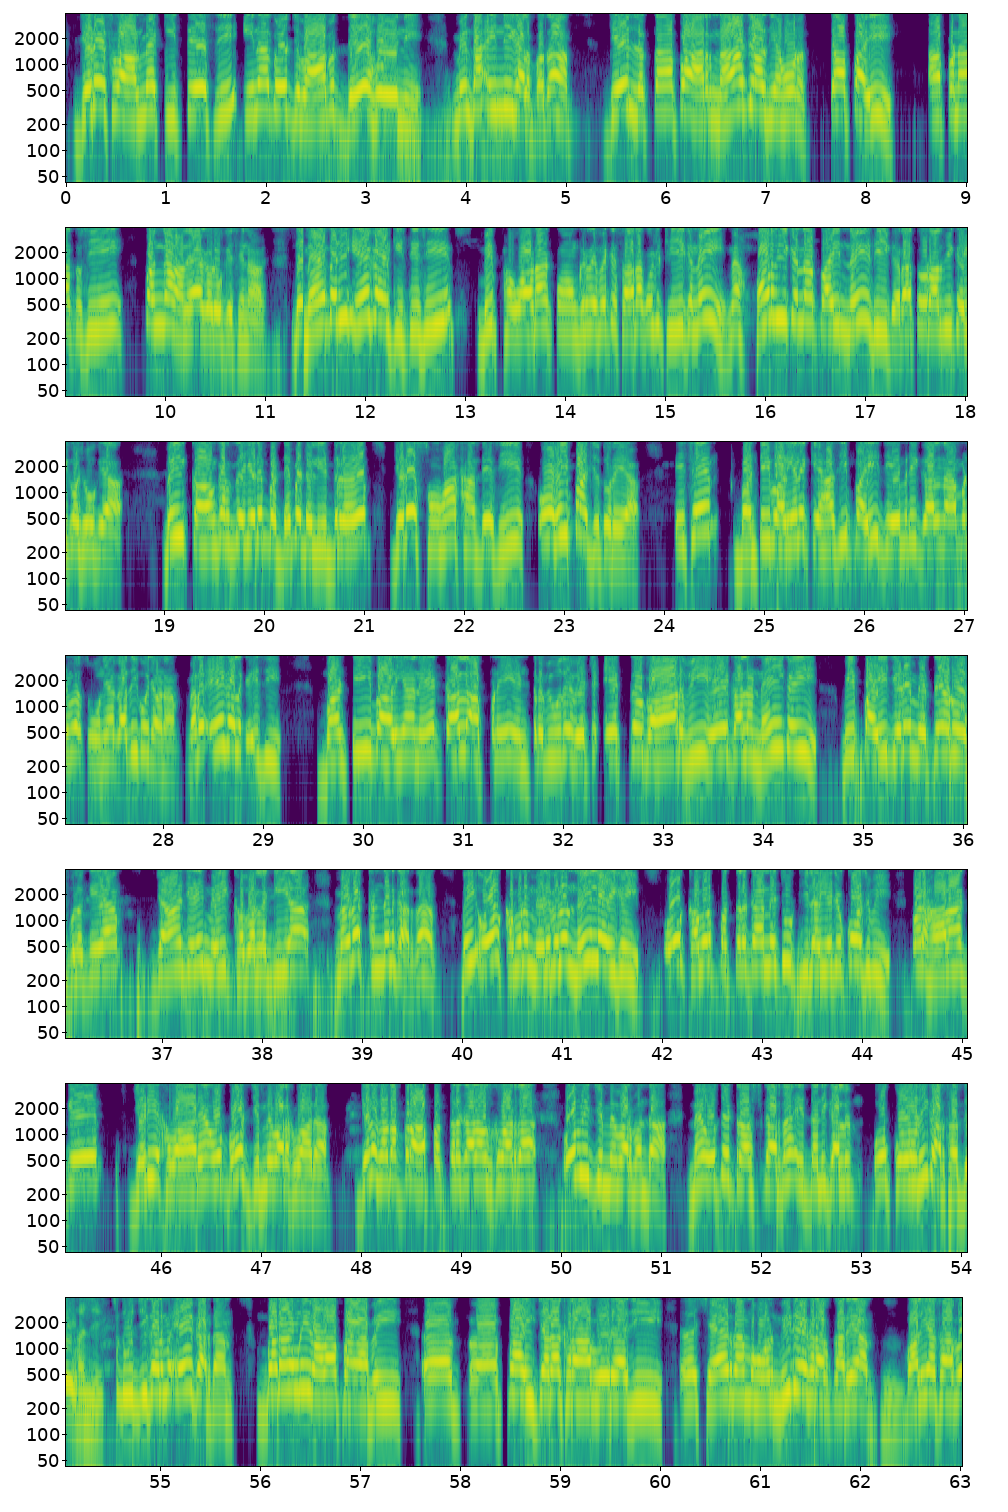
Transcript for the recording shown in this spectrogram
ਜਿਹੜੇ ਸਵਾਲ ਮੈਂ ਕੀਤੇ ਸੀ, ਇਹਨਾਂ ਤੋਂ ਜਵਾਬ ਦੇ ਹੋਏ ਨਹੀਂ। ਮੈਨੂੰ ਤਾਂ ਇੰਨੀ ਗੱਲ ਪਤਾ, ਜੇ ਲੱਤਾਂ ਭਾਰ ਨਾ ਚੱਲਦੀਆਂ ਹੋਣ, ਤਾਂ ਭਾਈ ਆਪਣਾ ਤੁਸੀਂ ਪੰਗਾ ਨਾ ਲਿਆ ਕਰੋ ਕਿਸੇ ਨਾਲ। ਤੇ ਮੈਂ ਤਾਂ ਜੀ ਇਹ ਗੱਲ ਕੀਤੀ ਸੀ ਵੀ ਫਗਵਾੜਾ ਕਾਂਗਰਸ ਦੇ ਵਿੱਚ ਸਾਰਾ ਕੁਝ ਠੀਕ ਨਹੀਂ। ਮੈਂ ਹੁਣ ਵੀ ਕਹਿੰਦਾ ਭਾਈ ਨਹੀਂ ਠੀਕ, ਰਾਤੋਂ ਰਾਤ ਵੀ ਕਈ ਕੁਝ ਹੋ ਗਿਆ। ਬਈ ਕਾਂਗਰਸ ਦੇ ਜਿਹੜੇ ਵੱਡੇ ਵੱਡੇ ਲੀਡਰ, ਜਿਹੜੇ ਸੋਹਾ ਖਾਂਦੇ ਸੀ, ਉਹੀ ਭੱਜ ਤੁਰੇ ਆ। ਇਥੇ ਬੰਟੀ ਵਾਲੀਆਂ ਨੇ ਕਿਹਾ ਸੀ, ਭਾਈ ਜੇ ਮੇਰੀ ਗੱਲ ਨਾ ਬਣੀ ਮੈਂ ਸੋਨੀਆ ਗਾਂਧੀ ਕੋ ਜਾਣਾ। ਮੈਂ ਤਾਂ ਇਹ ਗੱਲ ਕਹੀ ਸੀ। ਬੰਟੀ ਵਾਲੀਆਂ ਨੇ ਕੱਲ ਆਪਣੇ ਇੰਟਰਵਿਊ ਦੇ ਵਿੱਚ ਇੱਕ ਵਾਰ ਵੀ ਇਹ ਗੱਲ ਨਹੀਂ ਕਹੀ। ਵੀ ਭਾਈ ਜਿਹੜੇ ਮੇਰੇ ਤੇ ਆਰੋਪ ਲੱਗੇ ਆ ਜਾਂ ਜਿਹੜੀ ਮੇਰੀ ਖਬਰ ਲੱਗੀ ਆ ਮੈਂ ਉਹਦਾ ਖੰਡਨ ਕਰਦਾ। ਬਈ ਉਹ ਖਬਰ ਮੇਰੇ ਵੱਲੋਂ ਨਹੀਂ ਲਾਈ ਗਈ। ਉਹ ਖਬਰ ਪੱਤਰਕਾਰ ਨੇ ਝੂਠੀ ਲਾਈ ਹੈ ਜੋ ਕੁਝ ਵੀ। ਪਰ ਹਾਲਾਂਕਿ ਜਿਹੜੀ ਅਖਬਾਰ ਆ ਉਹ ਬਹੁਤ ਜ਼ਿੰਮੇਵਾਰ ਅਖਬਾਰ ਆ। ਜਿਹੜਾ ਸਾਡਾ ਭਰਾ ਪੱਤਰਕਾਰ ਆ ਉਸ ਅਖਬਾਰ ਦਾ ਉਹ ਵੀ ਜ਼ਿੰਮੇਵਾਰ ਬੰਦਾ। ਮੈਂ ਉਹ ਤੇ ਟਰਸਟ ਕਰਦਾ ਇਦਾਂ ਦੀ ਗੱਲ ਉਹ ਕੋਲੋਂ ਨਹੀਂ ਕਰ ਸਕਦੇ। ਦੂਜੀ ਗੱਲ ਮੈਂ ਇਹ ਕਰਦਾ ਬੜਾ ਉਹਨੀ ਰੌਲਾ ਪਾਇਆ ਬਈ ਭਾਈਚਾਰਾ ਖਰਾਬ ਹੋ ਰਿਹਾ ਜੀ। ਸ਼ਹਿਰ ਦਾ ਮਾਹੌਲ ਮੀਡੀਆ ਖਰਾਬ ਕਰ ਰਿਹਾ। ਵਾਲੀਆ ਸਾਹਿਬ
